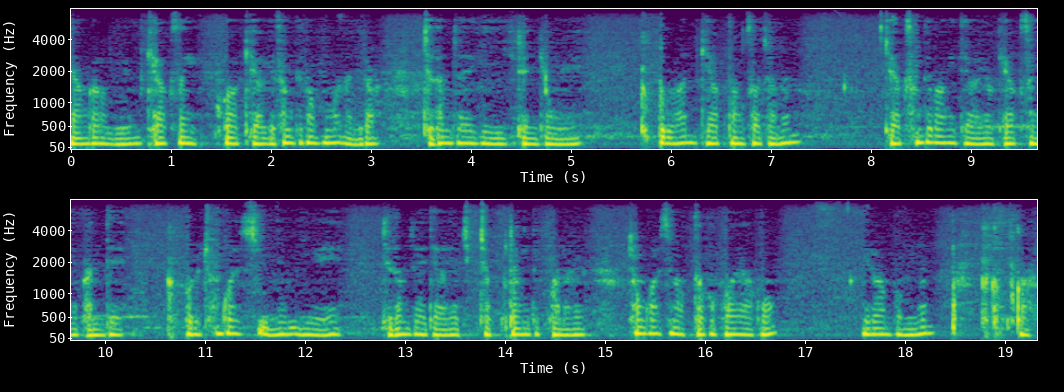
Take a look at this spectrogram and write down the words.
양가로 이은 계약상의 급부가 계약의 상대방뿐만 아니라 제3자에게 이익이 된 경우에 급부를 한 계약 당사자는 계약 상대방에 대하여 계약상의 반대 급부를 청구할 수 있는 이외에 제3자에 대하여 직접 부당이득 반환을 청구할 수는 없다고 보아야 하고 이러한 범위는 그 급부가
